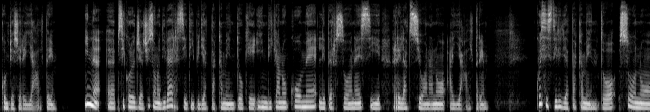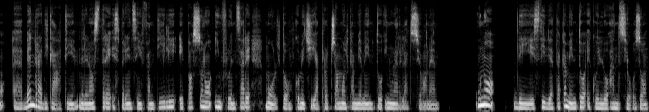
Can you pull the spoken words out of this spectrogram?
compiacere gli altri. In eh, psicologia ci sono diversi tipi di attaccamento che indicano come le persone si relazionano agli altri. Questi stili di attaccamento sono eh, ben radicati nelle nostre esperienze infantili e possono influenzare molto come ci approcciamo al cambiamento in una relazione. Uno dei stili di attaccamento è quello ansioso,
